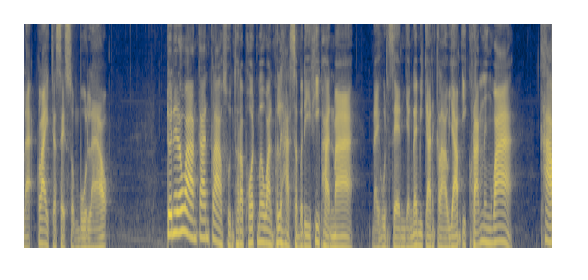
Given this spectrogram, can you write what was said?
และใกล้จะเสร็จสมบูรณ์แล้ว โดยในระหว่างการกล่าวสุนทรพจน์เมื่อวันพฤหัสบดีที่ผ่านมานายฮุนเซนยังได้มีการกล่าวย้ำอีกครั้งหนึ่งว่า เขา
